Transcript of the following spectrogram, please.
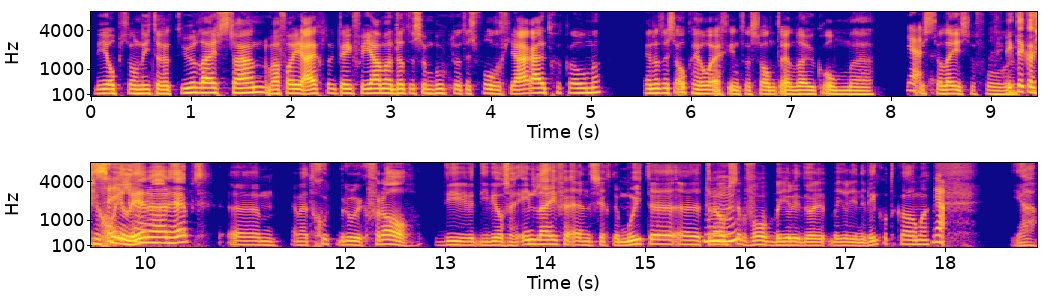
die op zo'n literatuurlijst staan, waarvan je eigenlijk denkt van ja, maar dat is een boek dat is vorig jaar uitgekomen. En dat is ook heel erg interessant en leuk om eh, Ja, eens te lezen voor... Ik denk als je een goede Zeker. leraar hebt, ehm, en met goed bedoel ik vooral, die, die wil zich inleven en zich de moeite eh, troosten, Mhm. bijvoorbeeld bij jullie, door, bij jullie in de winkel te komen. Ja. Ja,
